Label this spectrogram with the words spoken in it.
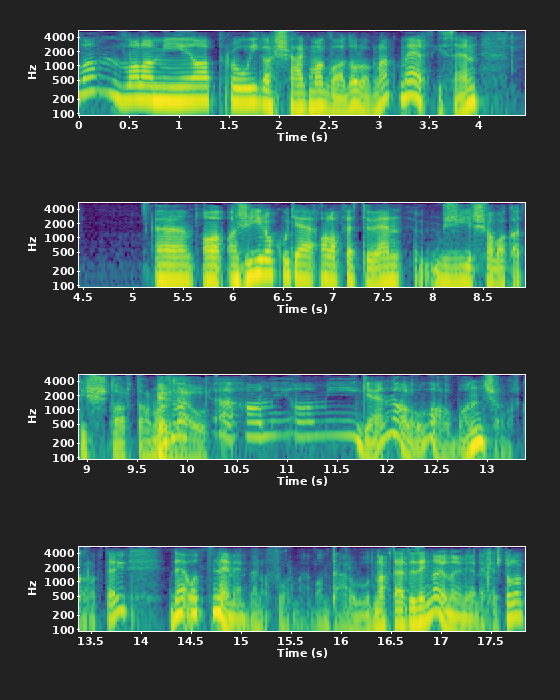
van valami apró igazság magva a dolognak, mert hiszen a, a zsírok ugye alapvetően zsírsavakat is tartalmaznak. Például. Ami, ami igen, való, valóban savas karakterű, de ott nem ebben a formában tárolódnak. Tehát ez egy nagyon-nagyon érdekes dolog.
